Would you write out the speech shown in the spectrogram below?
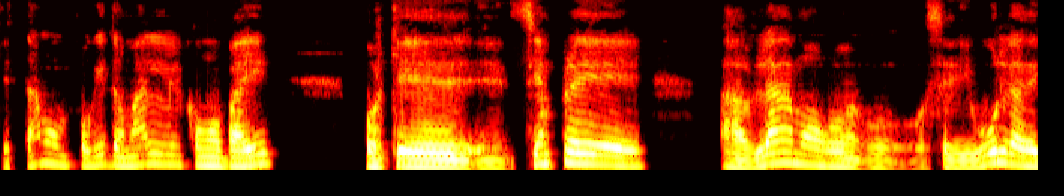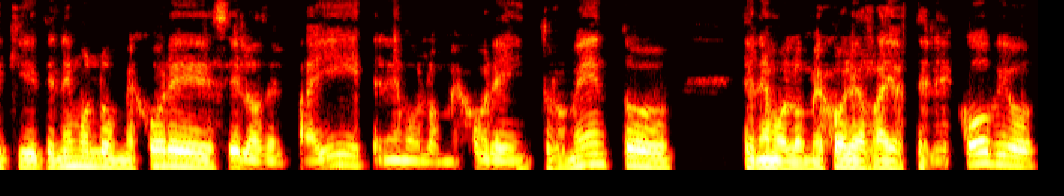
estamos un poquito mal como país, porque eh, siempre hablamos o, se divulga de que tenemos los mejores cielos del país, tenemos los mejores instrumentos, tenemos los mejores rayos telescopios,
